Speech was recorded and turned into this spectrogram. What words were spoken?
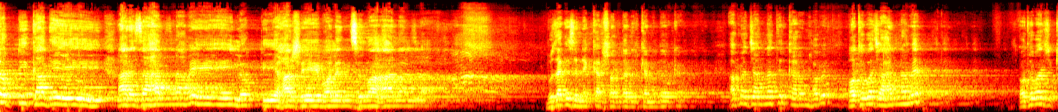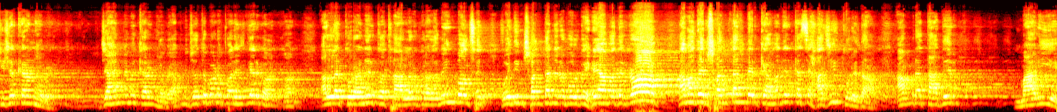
লোকটি কাঁদে, আর জাহান নামে এই লোকটি হাসে, বলেন সুবহানাল্লাহ। বোঝা গেছে নেককার সন্তানের কেন দরকার? আপনার জান্নাতের কারণ হবে অথবা জাহান নামের অথবা কিসের কারণ হবে? জাহান নামের কারণ হবে। আপনি যত বড় পরেজগার হন হন, আল্লাহর কোরআনের কথা আল্লাহ আলামিন বলছেন, ওই দিন সন্তানেরা বলবে, হে আমাদের রব, আমাদের সন্তানদেরকে আমাদের কাছে হাজির করে দাও। আমরা তাদের মারিয়ে,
